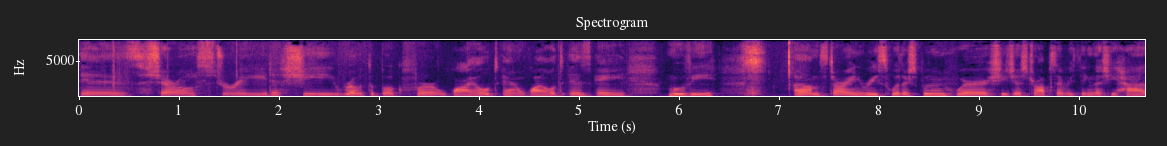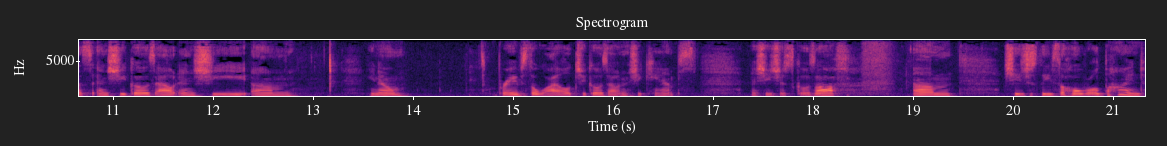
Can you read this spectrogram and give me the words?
is Cheryl Strayed. She wrote the book for Wild, and Wild is a movie um, starring Reese Witherspoon where she just drops everything that she has and she goes out and she, um, you know, braves the wild. She goes out and she camps and she just goes off. Um, she just leaves the whole world behind.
